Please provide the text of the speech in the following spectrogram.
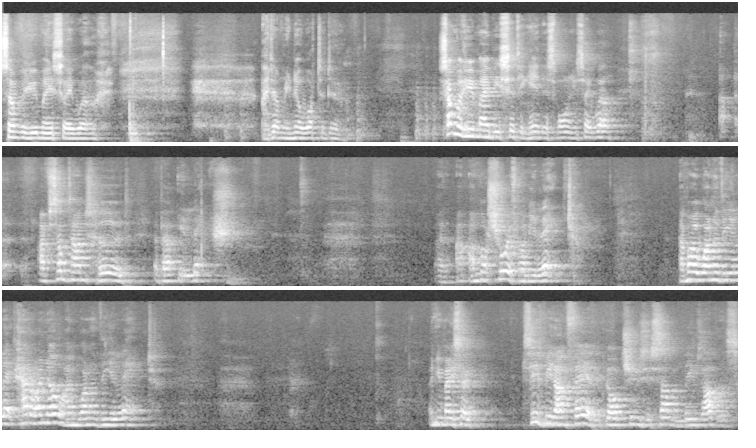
Some of you may say, Well, I don't really know what to do. Some of you may be sitting here this morning and say, Well, I've sometimes heard about election. I'm not sure if I'm elect. Am I one of the elect? How do I know I'm one of the elect? And you may say, it seems a bit unfair that God chooses some and leaves others.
